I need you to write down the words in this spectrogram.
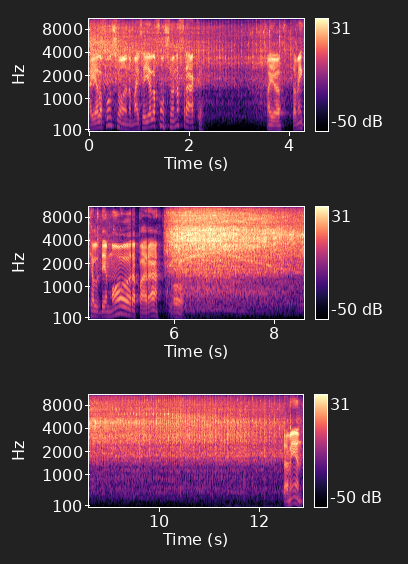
Aí ela funciona, mas aí ela funciona fraca. Aí, ó. Tá vendo que ela demora a parar? Ó. Tá vendo?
